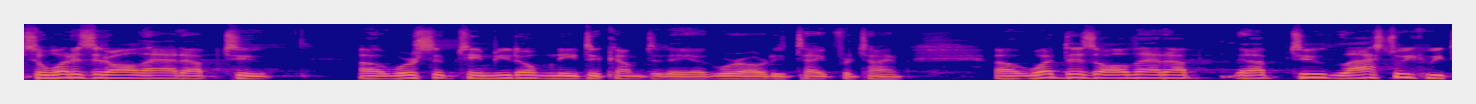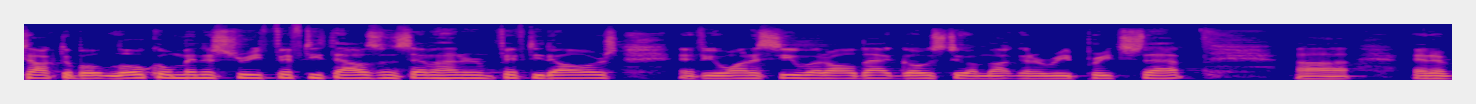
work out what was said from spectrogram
So, what does it all add up to? Uh, worship team, you don't need to come today. We're already tight for time. Uh, what does all that up up to? Last week we talked about local ministry, fifty thousand seven hundred and if you want to see what all that goes to, I'm not going to repreach that. Uh, and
